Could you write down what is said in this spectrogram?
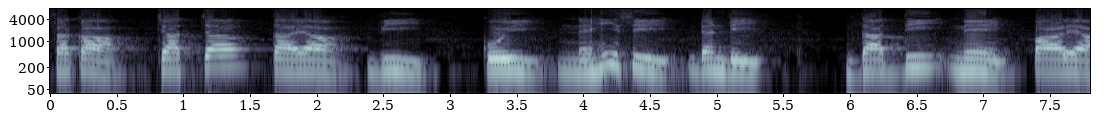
ਸਕਾ ਚਾਚਾ ਤਾਇਆ ਵੀ ਕੋਈ ਨਹੀਂ ਸੀ ਡੰਡੀ। ਦਾਦੀ ਨੇ ਪਾਲਿਆ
